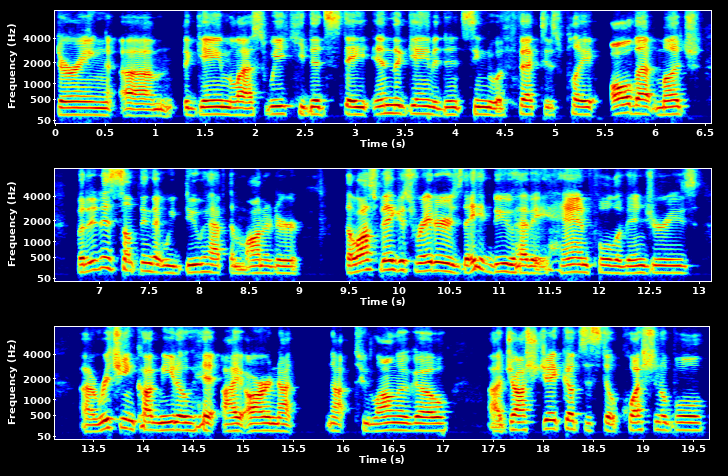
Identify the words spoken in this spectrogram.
during um, the game last week. He did stay in the game. It didn't seem to affect his play all that much, but it is something that we do have to monitor the Las Vegas Raiders, they do have a handful of injuries. Uh, Richie Incognito hit IR not not too long ago. Uh, Josh Jacobs is still questionable.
